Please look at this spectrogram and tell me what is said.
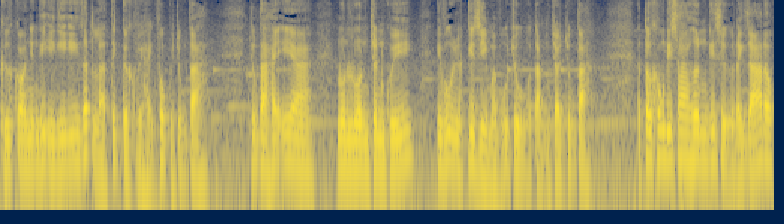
cứ có những cái ý nghĩ rất là tích cực về hạnh phúc của chúng ta. Chúng ta hãy luôn luôn trân quý cái vũ, cái gì mà vũ trụ tặng cho chúng ta. Tôi không đi xa hơn cái sự đánh giá đâu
